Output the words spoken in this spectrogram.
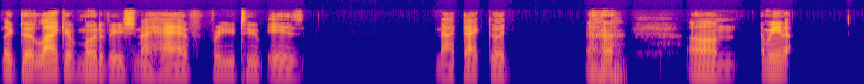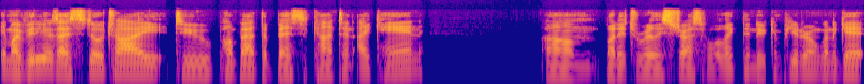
like the lack of motivation I have for YouTube is not that good. um, I mean, in my videos, I still try to pump out the best content I can, um, but it's really stressful. Like the new computer I'm going to get,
